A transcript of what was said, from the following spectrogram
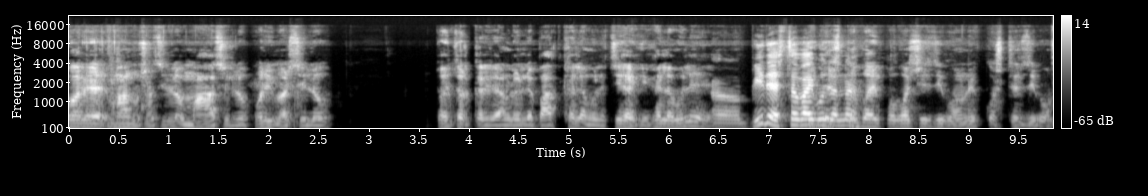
ঘরে মানুষ আছিল মা ছিল পরিবার ছিল। তৈ তরকারি রান্নলে ভাত খাইলাম বলে চিরা কি খাইলাম বলে? বিদেশ তো ভাই বুঝেন না। ভাই প্রবাসী জীবন অনেক কষ্টের জীবন।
